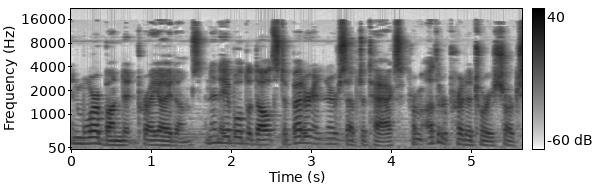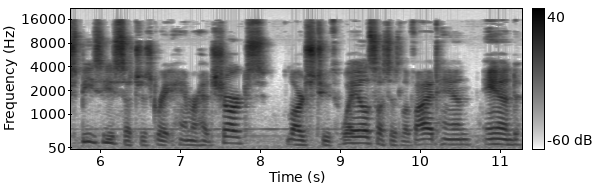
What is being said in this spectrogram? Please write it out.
and more abundant prey items and enabled adults to better intercept attacks from other predatory shark species such as great hammerhead sharks, large toothed whales such as Leviathan, and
